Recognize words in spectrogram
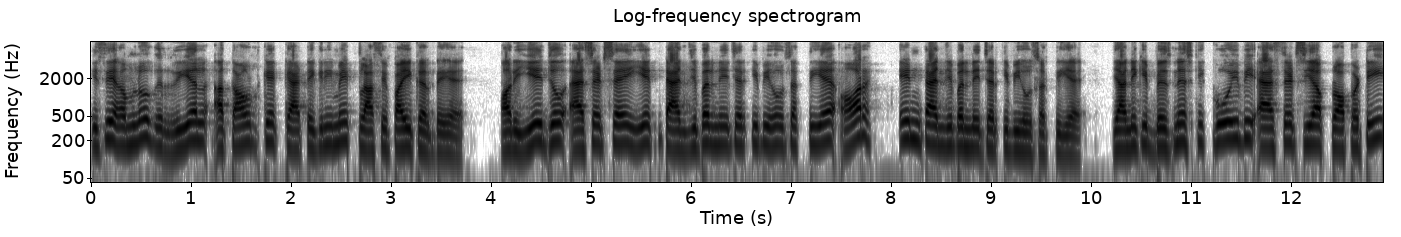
इसे हम लोग रियल अकाउंट के कैटेगरी में क्लासिफाई करते हैं। और ये जो एसेट्स है, ये टैंजिबल नेचर की भी हो सकती है और इनटैंजिबल नेचर की भी हो सकती है। यानी कि बिज़नेस की कोई भी एसेट्स या प्रॉपर्टी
